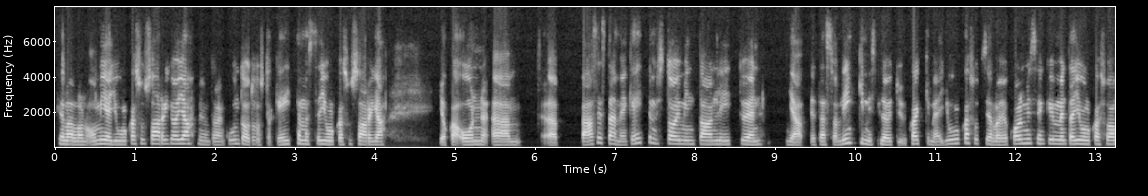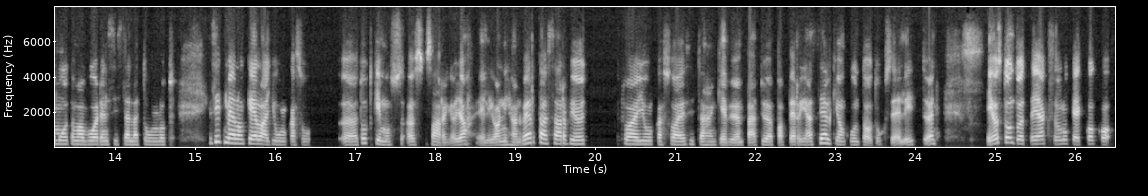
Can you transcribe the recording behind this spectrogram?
Kelalla on omia julkaisusarjoja. Meillä on tällainen kuntoutusta kehittämässä julkaisusarja, joka on ähm, äh, meidän kehittämistoimintaan liittyen. Ja, ja tässä on linkki, mistä löytyy kaikki meidän julkaisut. Siellä on jo 30 julkaisua muutaman vuoden sisällä tullut. Ja sitten meillä on Kela-julkaisu tutkimussarjoja, eli on ihan vertaisarvioita tuo julkaisua ja sitten vähän kevyempää työpaperia. Sielläkin on kuntoutukseen liittyen. Ja jos tuntuu, että jaksa lukea koko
